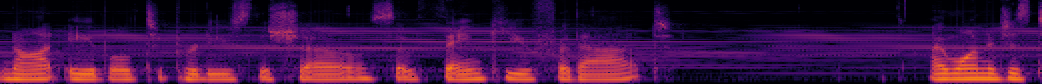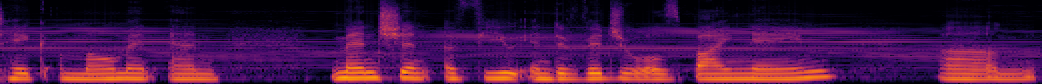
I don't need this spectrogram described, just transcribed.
not able to produce the show. So thank you for that. I want to just take a moment and mention a few individuals by name. Um,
